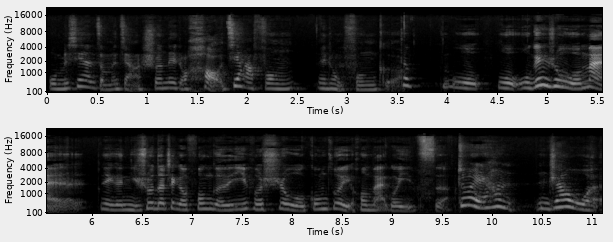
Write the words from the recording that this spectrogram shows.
我们现在怎么讲说那种好嫁风那种风格。我我我跟你说，我买那个你说的这个风格的衣服，是我工作以后买过一次。对，然后你知道我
